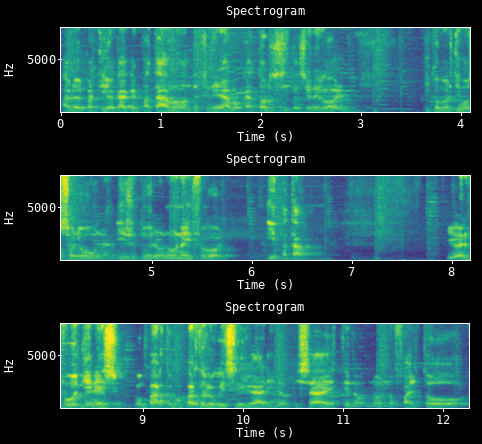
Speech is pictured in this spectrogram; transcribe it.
Hablo del partido acá que empatamos, donde generamos 14 situaciones de gol y convertimos solo una, y ellos tuvieron una y fue gol, y empatamos. Y bueno, el fútbol tiene eso, comparto, comparto lo que dice Gary, ¿no? Quizá este no, no nos faltó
